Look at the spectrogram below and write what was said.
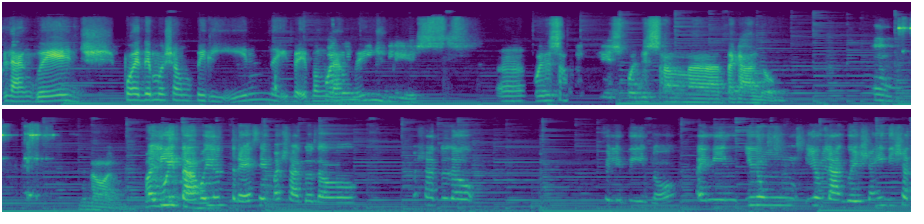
language. Pwede mo siyang piliin na iba-ibang pwede language. English. Ah, Pwede siyang English, pwede siyang ah, Tagalog. Mm. Ganon. Balita ko yung 13, masyado daw, masyado daw Filipino. I mean, yung yung language niya, hindi siya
